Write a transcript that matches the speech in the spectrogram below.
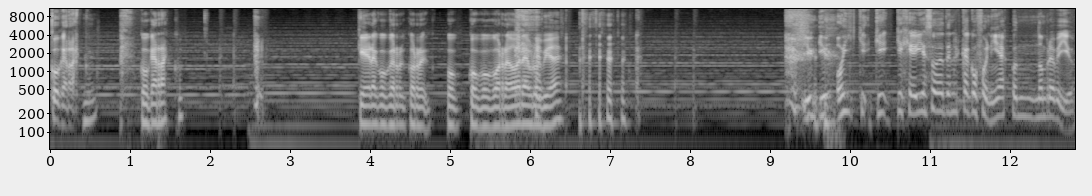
Cocarrasco. Coca Carrasco. Que era coca- corre- co- coco corredora de propiedades. Y, y, oye, ¿qué, qué, qué heavy eso de tener cacofonías con nombre y apellido?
